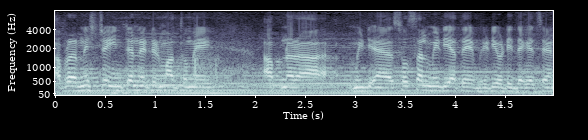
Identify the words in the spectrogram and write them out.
আপনারা নিশ্চয়ই ইন্টারনেটের মাধ্যমে আপনারা মিডিয়া সোশ্যাল মিডিয়াতে ভিডিওটি দেখেছেন।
